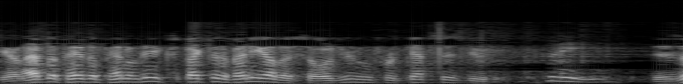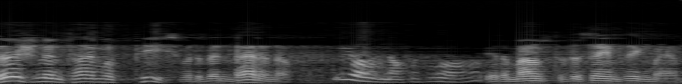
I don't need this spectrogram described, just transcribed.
He'll have to pay the penalty expected of any other soldier who forgets his duty. Please. Desertion in time of peace would have been bad enough. You're not at war. It amounts to the same thing, ma'am.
